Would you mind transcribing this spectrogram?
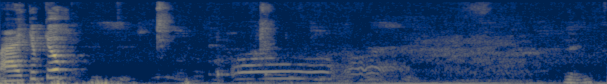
บายจุ๊บจุ๊บ嗯。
